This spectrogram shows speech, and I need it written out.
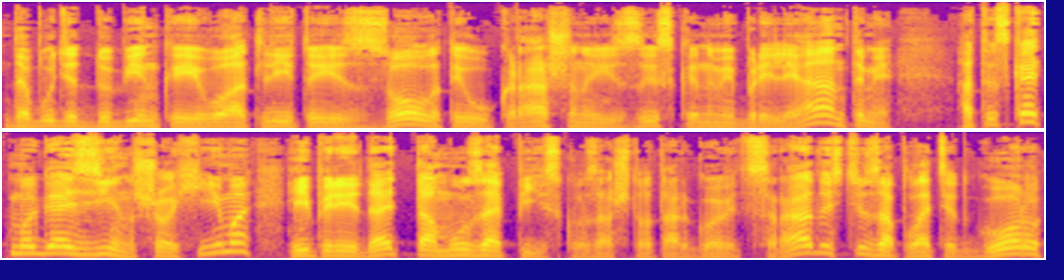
да будет дубинка его отлита из золота и украшена изысканными бриллиантами, отыскать магазин Шохима и передать тому записку, за что торговец с радостью заплатит Гору,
